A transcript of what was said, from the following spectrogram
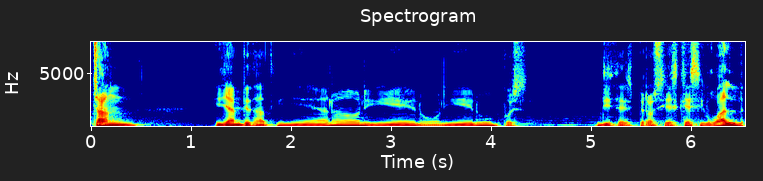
chan, y ya empieza, pues dices, pero si es que es igual.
